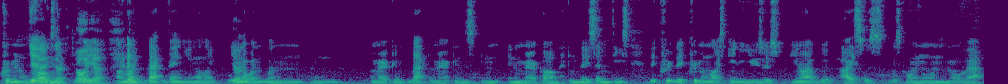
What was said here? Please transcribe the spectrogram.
criminal. Yeah, problem. exactly. oh yeah Unlike back then, you know, like Yeah. you know when when when American black Americans in, in America back in the day seventies, they cri- they criminalized any users. You know how the ice was was going on and all that.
